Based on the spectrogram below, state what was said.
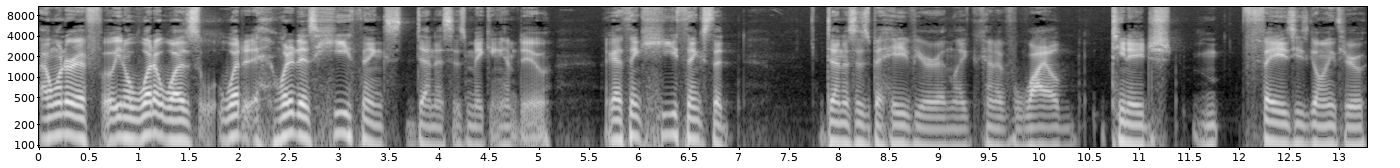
I wonder if, you know, what it was, what, what it is he thinks Denis is making him do. Like, I think he thinks that Denis's behavior and, like, kind of wild teenage phase he's going through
